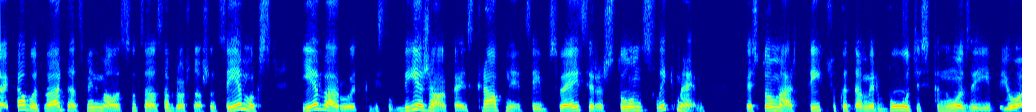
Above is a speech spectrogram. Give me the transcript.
vai kā būtu vērtēts minimālās sociālās apdrošināšanas iemaksas, ievērojot, ka visbiežākais krāpniecības veids ir ar stundas likmēm. Es tomēr ticu, ka tam ir būtiska nozīme, jo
